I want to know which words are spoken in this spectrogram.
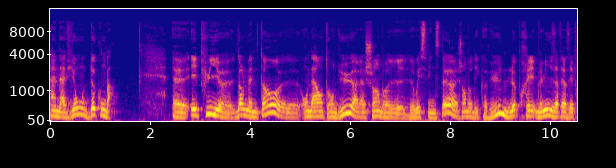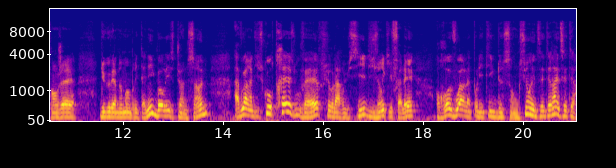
un avion de combat. Euh, et puis, euh, dans le même temps, euh, on a entendu à la Chambre de Westminster, à la Chambre des communes, le, ministre des Affaires étrangères du gouvernement britannique, Boris Johnson, avoir un discours très ouvert sur la Russie, disant qu'il fallait revoir la politique de sanctions, etc., etc.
